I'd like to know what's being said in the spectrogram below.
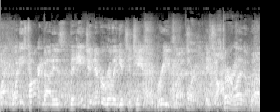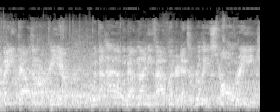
what, what he's talking about is the engine never really gets a chance to breathe much. It's Turn operating left. above 8,000 RPM with a high of about 9,500. That's a really small range,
